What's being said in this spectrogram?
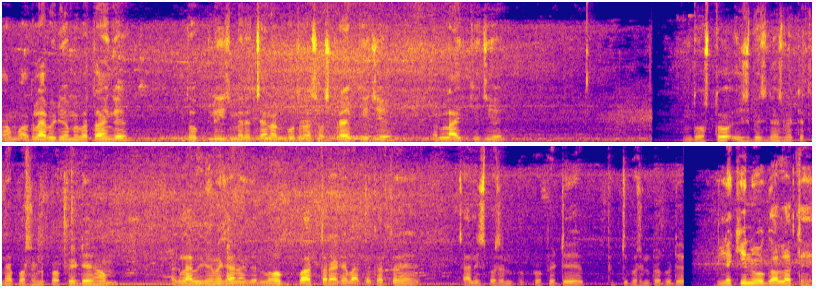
हम अगला वीडियो में बताएँगे। तो प्लीज़ मेरे चैनल को थोड़ा सब्सक्राइब कीजिए और लाइक कीजिए। दोस्तों, इस बिज़नेस में कितना परसेंट प्रॉफिट है हम अगला वीडियो में जानेंगे। लोग बहुत तरह के बातें करते हैं। चालीस परसेंट प्रॉफिट है फिफ्टी परसेंट प्रॉफिट है। लेकिन वो गलत है।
